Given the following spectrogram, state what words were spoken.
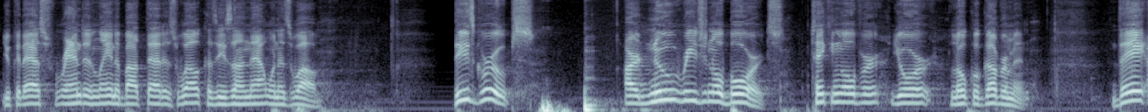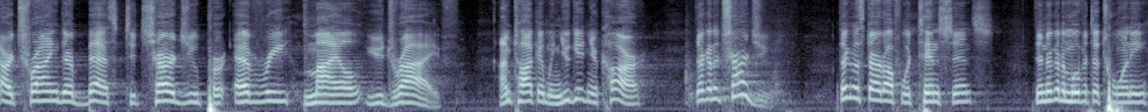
You could ask Randon Lane about that as well, because he's on that one as well. These groups are new regional boards taking over your local government. They are trying their best to charge you per every mile you drive. I'm talking when you get in your car, they're going to charge you. They're going to start off with 10 cents, then they're going to move it to 20.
